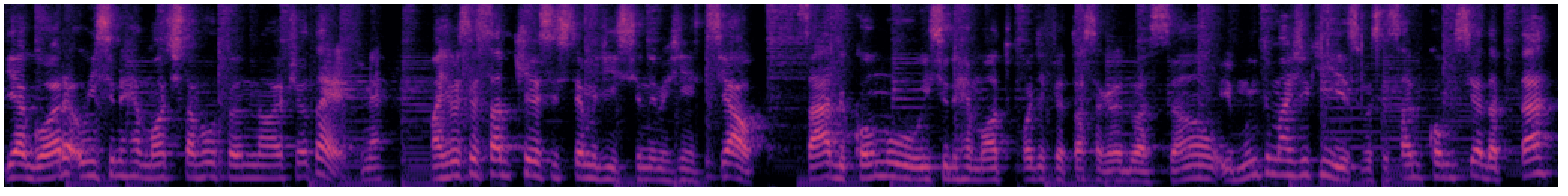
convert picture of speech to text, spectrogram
e agora o ensino remoto está voltando na UFJF, né? Mas você sabe que é sistema de ensino emergencial? Sabe como o ensino remoto pode afetar sua graduação? E muito mais do que isso, você sabe como se adaptar?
